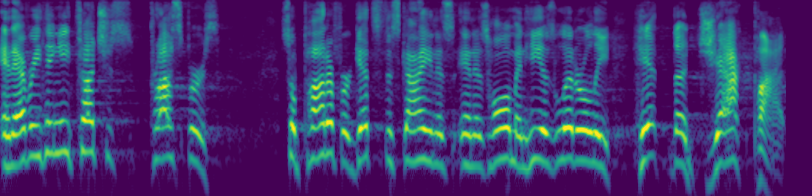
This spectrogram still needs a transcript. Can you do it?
and everything he touches prospers. So Potiphar gets this guy in his, in his home, and he has literally hit the jackpot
